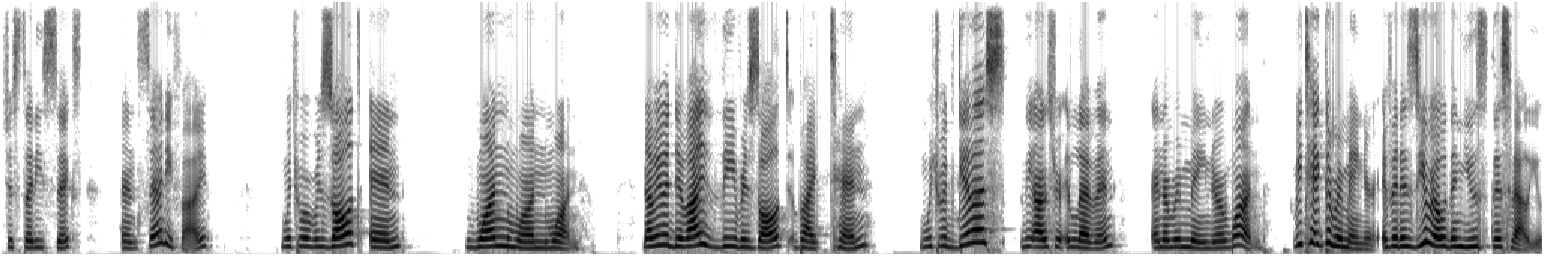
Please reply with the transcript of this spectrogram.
which is 36 and 75, which will result in 111. Now we would divide the result by 10, which would give us the answer 11 and a remainder 1. We take the remainder. If it is 0, then use this value.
